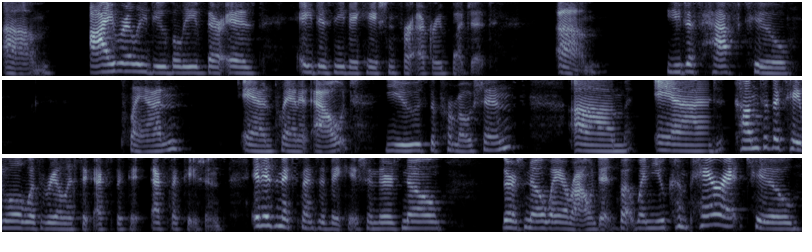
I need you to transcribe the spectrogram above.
Um, I really do believe there is a Disney vacation for every budget. Um, you just have to plan and plan it out, use the promotions, um, and come to the table with realistic expect- expectations. It is an expensive vacation. There's no there's no way around it. But when you compare it to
